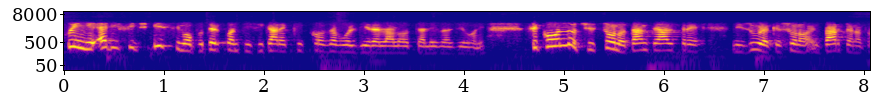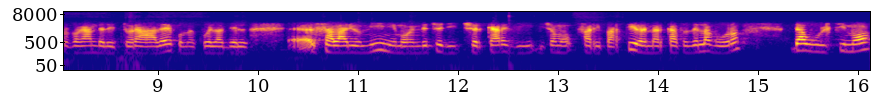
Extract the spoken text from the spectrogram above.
quindi è difficilissimo poter quantificare che cosa vuol dire la lotta all'evasione. Secondo, ci sono tante altre misure che sono in parte una propaganda elettorale, come quella del eh, salario minimo, invece di cercare di diciamo, far ripartire il mercato del lavoro, da ultimo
